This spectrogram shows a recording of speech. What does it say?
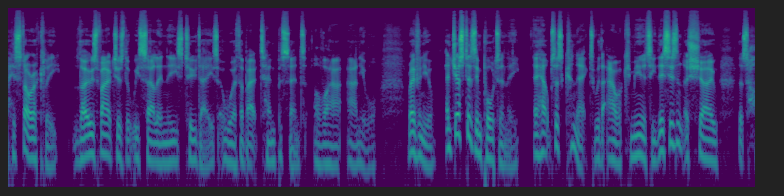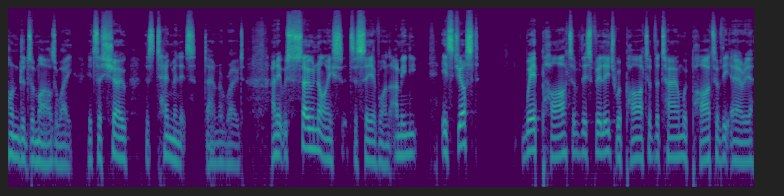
historically those vouchers that we sell in these two days are worth about 10% of our annual revenue. And just as importantly, it helps us connect with our community. This isn't a show that's hundreds of miles away, it's a show that's 10 minutes down the road. And it was so nice to see everyone. I mean, it's just. We're part of this village, we're part of the town, we're part of the area,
